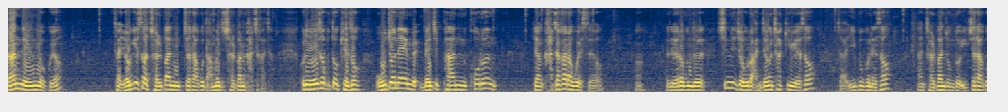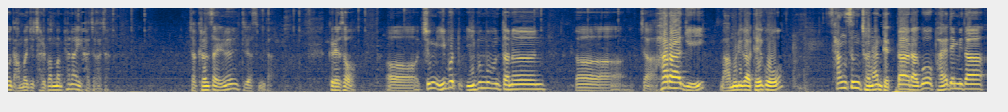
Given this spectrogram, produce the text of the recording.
라는 내용이었고요. 자 여기서 절반 익절하고 나머지 절반은 가져가자. 그리고 여기서부터 계속 오전에 매- 매집한 콜은 그냥 가져가라고 했어요. 어. 근데 여러분들 심리적으로 안정을 찾기 위해서 자 이 부분에서 한 절반 정도 익절하고 나머지 절반만 편하게 가져가자. 자 그런 사인을 드렸습니다. 그래서 어, 지금 이, 부, 이 부분부터는 어, 자 하락이 마무리가 되고 상승 전환됐다라고 봐야 됩니다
